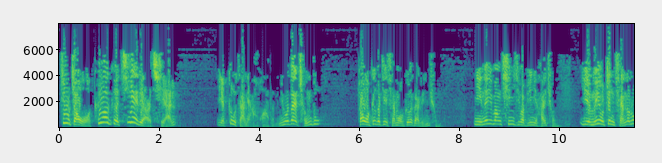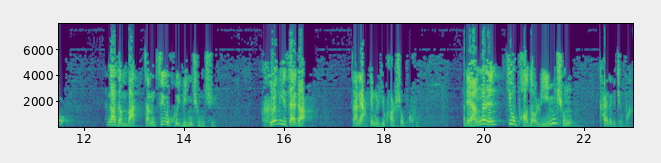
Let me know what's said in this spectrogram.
就找我哥哥借点钱，也够咱俩花的了。你说在成都找我哥哥借钱吗？我哥哥在临邛，你那一帮亲戚吧，比你还穷，也没有挣钱的路，那怎么办？咱们只有回临邛去，何必在这儿？咱俩跟着一块受苦。两个人就跑到临邛开了个酒吧。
